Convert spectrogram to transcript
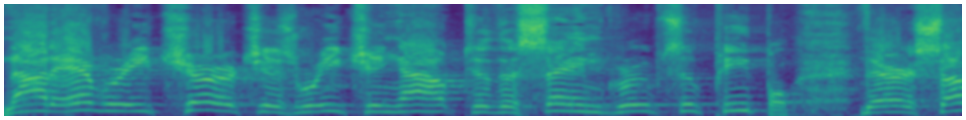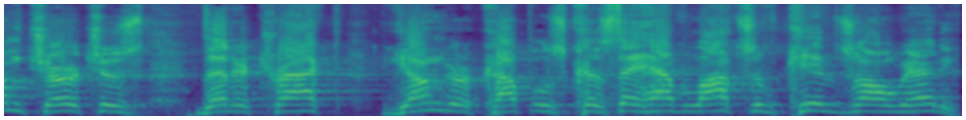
Not every church is reaching out to the same groups of people. There are some churches that attract younger couples because they have lots of kids already.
